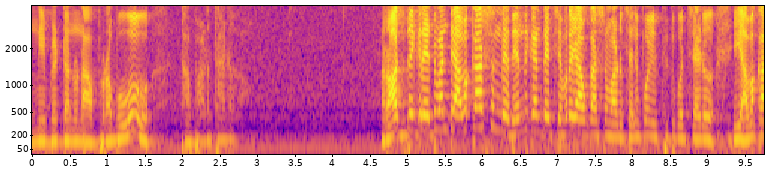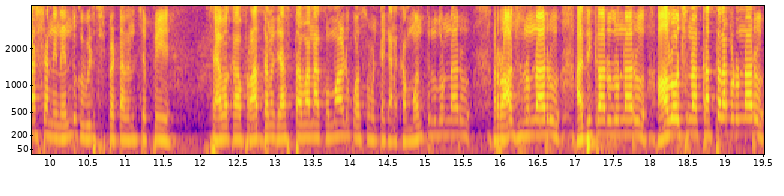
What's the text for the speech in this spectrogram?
నీ బిడ్డను నా ప్రభువు కాపాడుతాడు. రాజు దగ్గర ఎటువంటి అవకాశం లేదు. ఎందుకంటే చివరి అవకాశం వాడు చనిపోయే స్థితికి వచ్చాడు. ఈ అవకాశాన్ని నేను ఎందుకు విడిచిపెట్టాలని చెప్పి సేవక ప్రార్థన చేస్తావా? నా కుమారుడు కోసం అంటే కనుక మంత్రులు ఉన్నారు రాజులు ఉన్నారు అధికారులు ఉన్నారు ఆలోచన కత్తలు అక్కడ ఉన్నారు.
